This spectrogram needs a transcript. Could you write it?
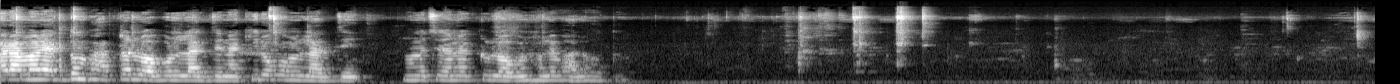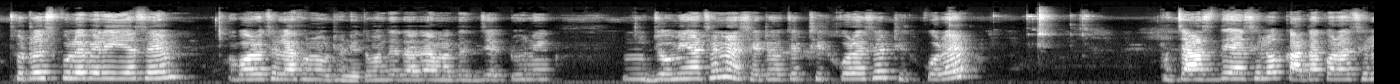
আর আমার একদম ভাতটা লবণ লাগছে না, কীরকম লাগছে? মনে হচ্ছে যেন একটু লবণ হলে ভালো হতো। ছোট স্কুলে বেরিয়ে গেছে। বড় ছেলে এখনও ওঠেনি। তোমাদের দাদা আমাদের যে একটুখানি জমি আছে না, সেটা হচ্ছে ঠিক করেছে, ঠিক করে চাষ দেওয়া ছিল, কাদা করা ছিল,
